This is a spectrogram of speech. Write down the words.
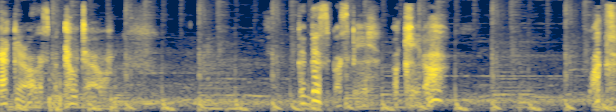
that girl is Makoto, then this must be Akira. What?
